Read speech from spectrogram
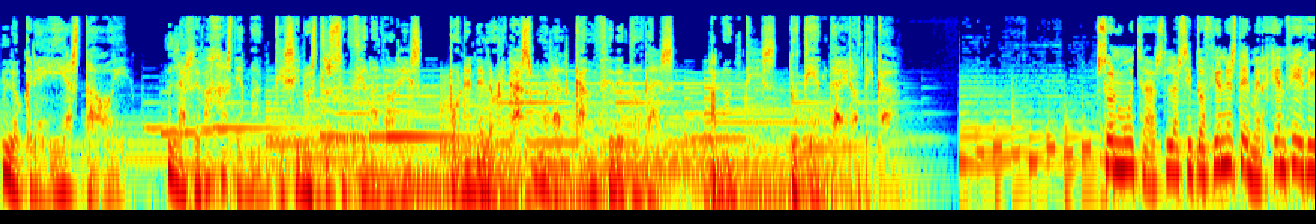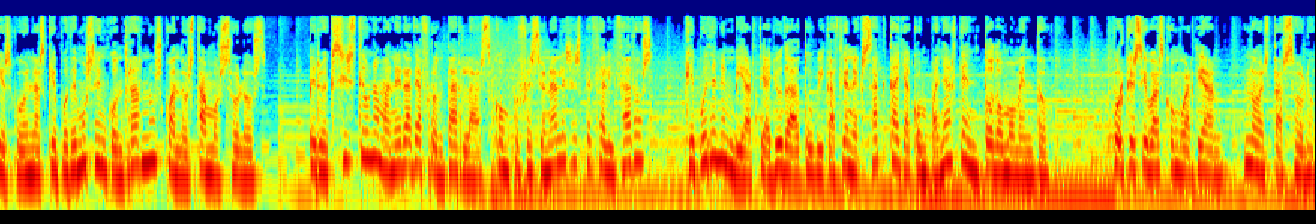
Lo creí hasta hoy. Las rebajas de Amantis y nuestros succionadores ponen el orgasmo al alcance de todas. Amantis, tu tienda erótica. Son muchas las situaciones de emergencia y riesgo en las que podemos encontrarnos cuando estamos solos, pero existe una manera de afrontarlas con profesionales especializados que pueden enviarte ayuda a tu ubicación exacta y acompañarte en todo momento. Porque si vas con Guardián, no estás solo.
